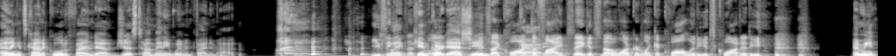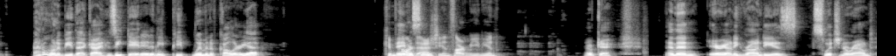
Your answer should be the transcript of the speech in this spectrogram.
I think it's kind of cool to find out just how many women find him hot. You think Like, that's Kim Kardashian? It's like Got it. quantifying thing. It's no longer like a quality, it's quantity. I mean, I don't want to be that guy. Has he dated any pe- women of color yet? Kim Famously? Kardashian's Armenian. Okay. And then Ariana Grande is switching around.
